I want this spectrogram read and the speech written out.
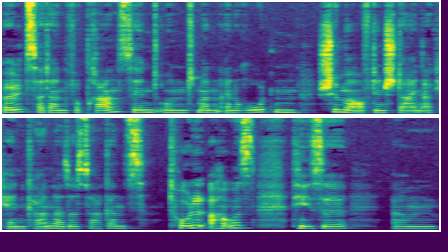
Hölzer dann verbrannt sind und man einen roten Schimmer auf den Stein erkennen kann. Also es sah ganz toll aus, diese ähm,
